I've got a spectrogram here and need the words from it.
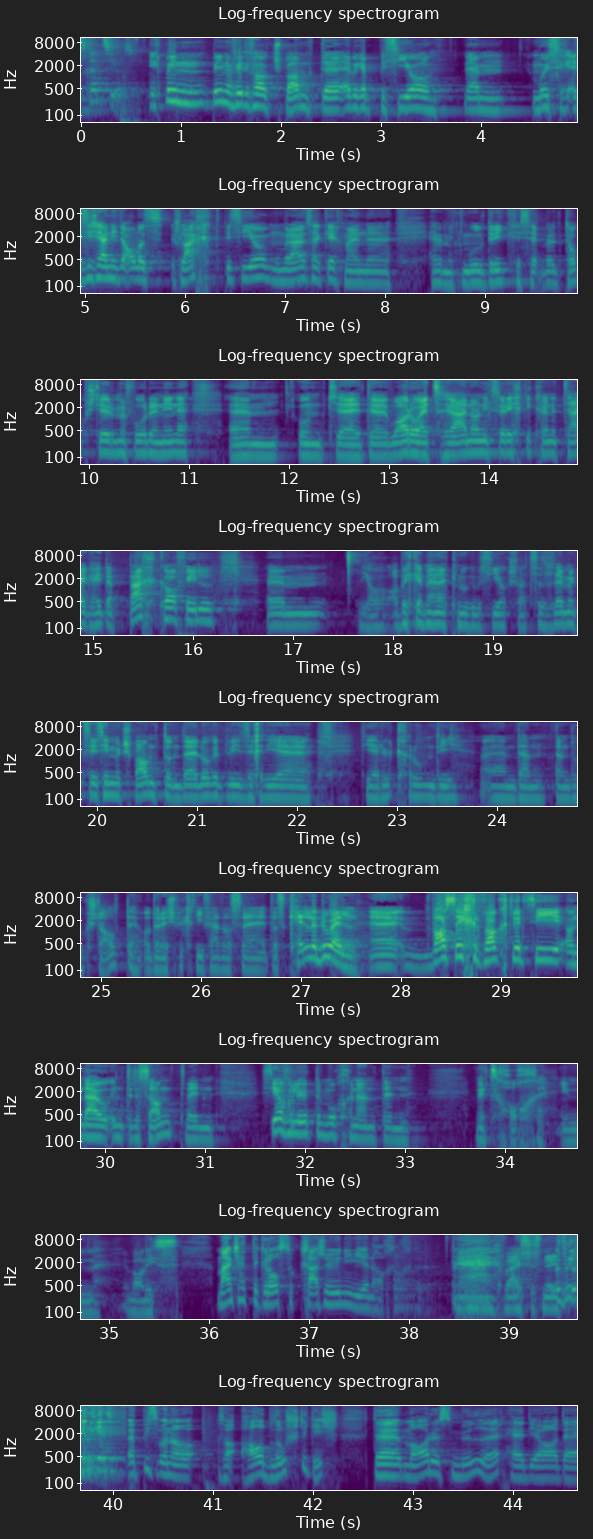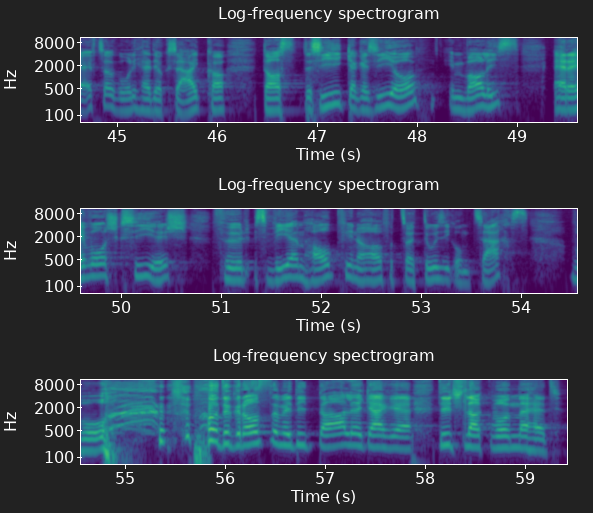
Was könnte sein? Ich bin, bin auf jeden Fall gespannt. Äh, eben bei Sio, ähm, muss ich, es ist auch nicht alles schlecht bei Sio, muss man auch sagen. Ich meine, äh, eben mit dem Uldrikis hat man einen Top-Stürmer vorne rein. Ähm, und äh, der Waro hat sich auch noch nicht so richtig können zeigen, hat auch Pech gehabt viel. Ähm, ja, aber ich glaube, wir haben genug über Sio geschwätzt. Also, her gesehen sind wir gespannt und äh, schauen, wie sich die, äh, die Rückrunde ähm, dann, dann gestalten. Oder respektive auch das, äh, das Keller-Duell. Äh, was sicher Fakt wird sein und auch interessant, wenn Sio verliert am Wochenende, dann wird es kochen im Wallis. Meinst du, hat der Grosso keine schöne Weihnachten? Ich weiß es nicht. Übrigens, etwas, was noch so halb lustig ist, der Marius Müller, hat ja, der FCL-Goli, hat ja gesagt, dass der Sieg gegen Sio im Wallis eine Revanche war für das WM-Halbfinale von 2006, wo, wo der Grosse mit Italien gegen Deutschland gewonnen hat.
